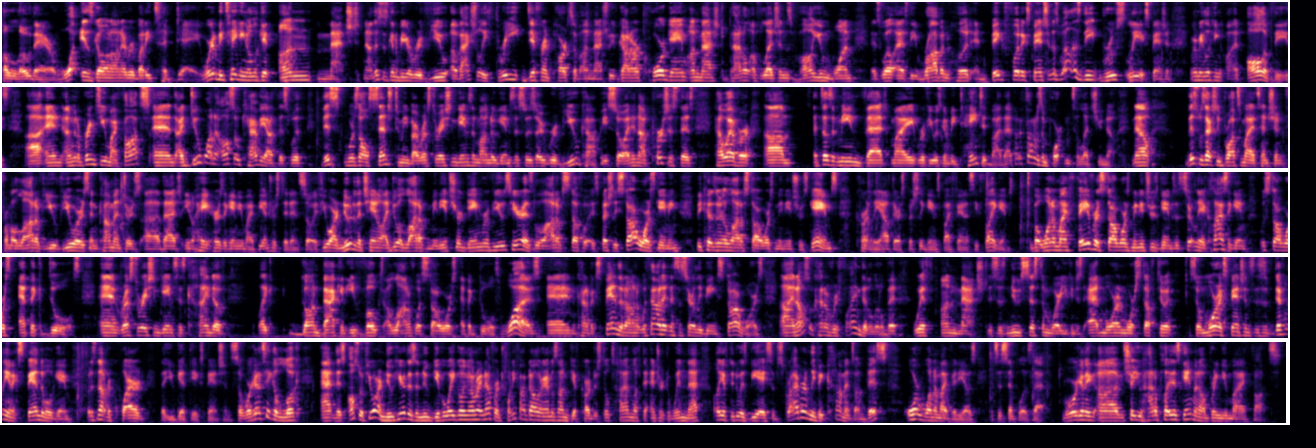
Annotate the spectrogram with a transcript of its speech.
Hello there. What is going on, everybody? Today, we're going to be taking a look at Unmatched. Now, this is going to be a review of actually three different parts of Unmatched. We've got our core game, Unmatched Battle of Legends Volume 1, as well as the Robin Hood and Bigfoot expansion, as well as the Bruce Lee expansion. We're going to be looking at all of these, uh, and I'm going to bring to you my thoughts. And I do want to also caveat this with this was all sent to me by Restoration Games and Mondo Games. This was a review copy, so I did not purchase this. However, um, it doesn't mean that my review is going to be tainted by that, but I thought it was important to let you know. Now, this was actually brought to my attention from a lot of you viewers and commenters uh, that, you know, hey, here's a game you might be interested in. So if you are new to the channel, I do a lot of miniature game reviews here, as a lot of stuff, especially Star Wars gaming, because there are a lot of Star Wars miniatures games currently out there, especially games by Fantasy Flight Games. But one of my favorite Star Wars miniatures games, is certainly a classic game, was Star Wars Epic Duels. And Restoration Games has kind of like gone back and evoked a lot of what Star Wars Epic Duels was and kind of expanded on it without it necessarily being Star Wars uh, and also kind of refined it a little bit with Unmatched. This is a new system where you can just add more and more stuff to it. So more expansions. This is definitely an expandable game, but it's not required that you get the expansions. So we're going to take a look at this. Also, if you are new here, there's a new giveaway going on right now for a $25 Amazon gift card. There's still time left to enter to win that. All you have to do is be a subscriber and leave a comment on this or one of my videos. It's as simple as that. We're going to uh, show you how to play this game, and I'll bring you my thoughts.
